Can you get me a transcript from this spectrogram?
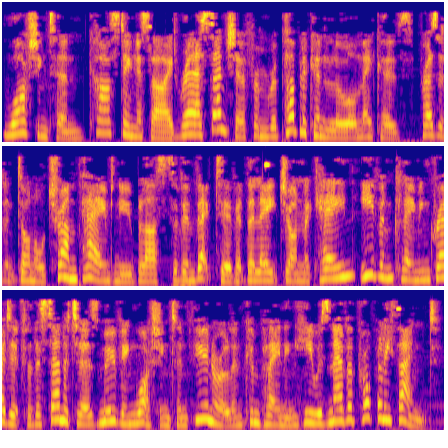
Washington, casting aside rare censure from Republican lawmakers, President Donald Trump aimed new blasts of invective at the late John McCain, even claiming credit for the senator's moving Washington funeral and complaining he was never properly thanked.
